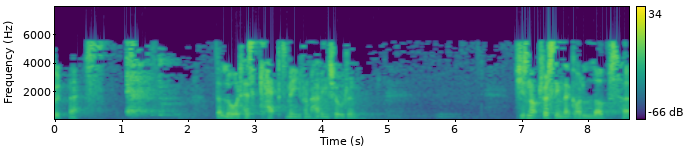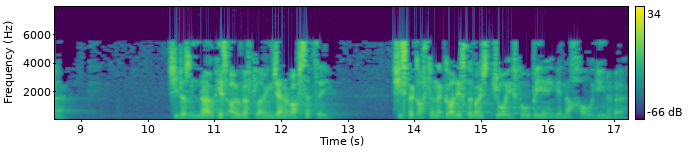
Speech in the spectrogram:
goodness. The Lord has kept me from having children. She's not trusting that God loves her. She doesn't know his overflowing generosity. She's forgotten that God is the most joyful being in the whole universe.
